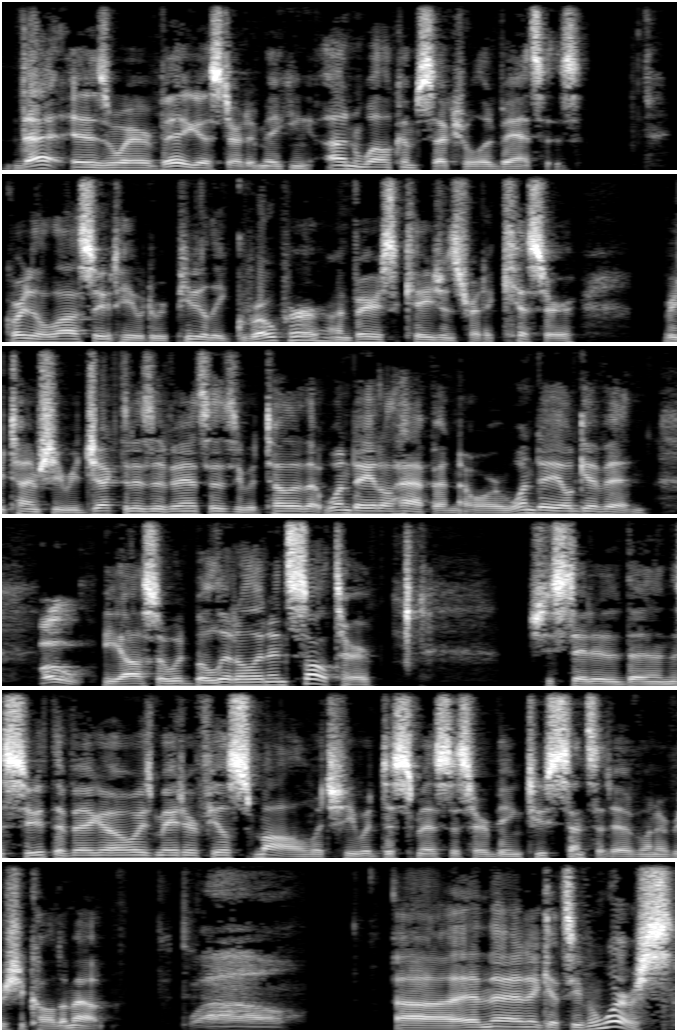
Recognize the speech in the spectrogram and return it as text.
That is where Vega started making unwelcome sexual advances. According to the lawsuit, he would repeatedly grope her on various occasions, try to kiss her. Every time she rejected his advances, he would tell her that one day it'll happen or one day he'll give in. Whoa. He also would belittle and insult her. She stated that in the suit that Vega always made her feel small, which he would dismiss as her being too sensitive whenever she called him out. Wow. Uh, and then it gets even worse.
